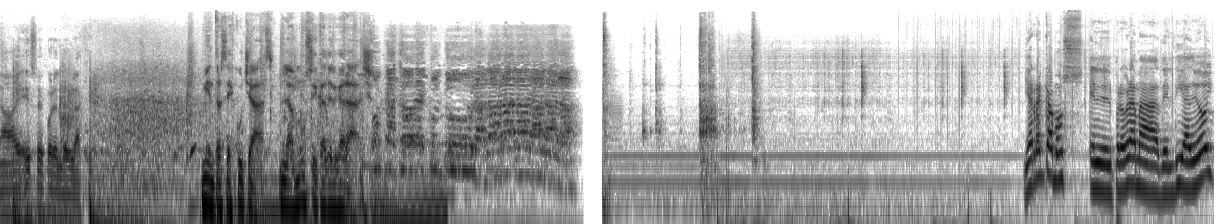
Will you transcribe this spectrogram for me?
No, eso es por el doblaje. Mientras escuchás la música del garage. Y arrancamos el programa del día de hoy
